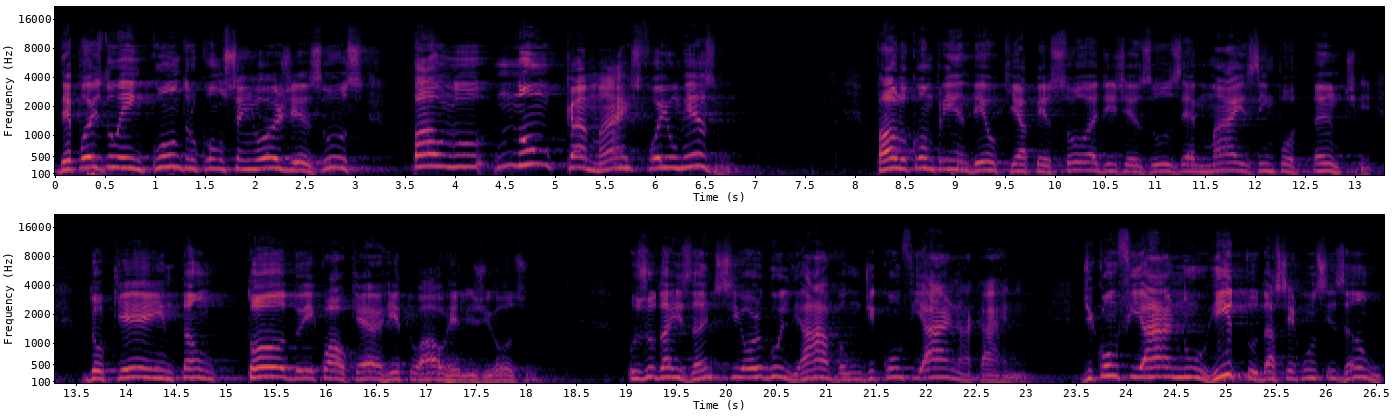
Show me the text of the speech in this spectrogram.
Depois do encontro com o Senhor Jesus, Paulo nunca mais foi o mesmo. Paulo compreendeu que a pessoa de Jesus é mais importante do que então todo e qualquer ritual religioso. Os judaizantes se orgulhavam de confiar na carne, de confiar no rito da circuncisão,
